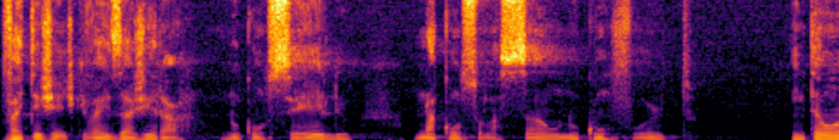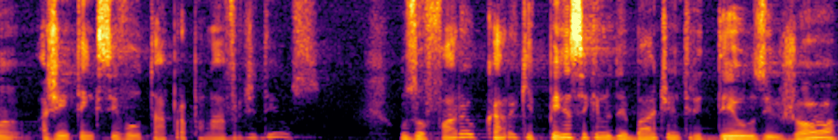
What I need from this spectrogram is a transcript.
Vai ter gente que vai exagerar no conselho, na consolação, no conforto. Então a gente tem que se voltar para a palavra de Deus. O Zofar é o cara que pensa que no debate entre Deus e Jó,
